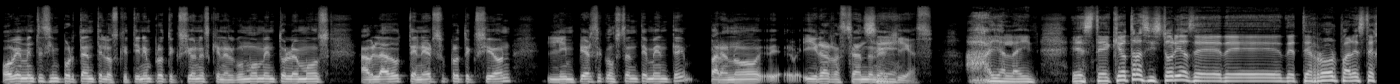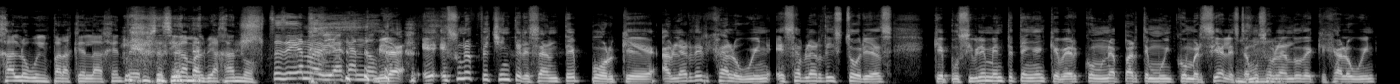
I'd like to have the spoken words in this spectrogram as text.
Obviamente es importante los que tienen protecciones, que en algún momento lo hemos hablado, tener su protección, limpiarse constantemente para no eh, ir arrastrando Sí. energías. Ay, Alain. Este, ¿qué otras historias de, de, de terror para este Halloween para que la gente se siga mal viajando? Se siguen viajando. Mira, e- es una fecha interesante porque hablar del Halloween es hablar de historias que posiblemente tengan que ver con una parte muy comercial. Estamos hablando de que Halloween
